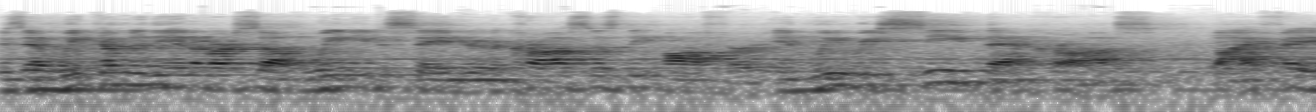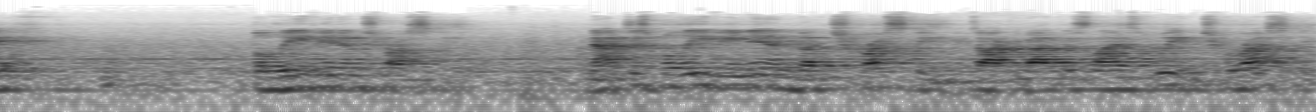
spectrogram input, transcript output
is that we come to the end of ourselves. We need a Savior. The cross is the offer. And we receive that cross by faith, believing and trusting. Not just believing in, but trusting. We talked about this last week. Trusting.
